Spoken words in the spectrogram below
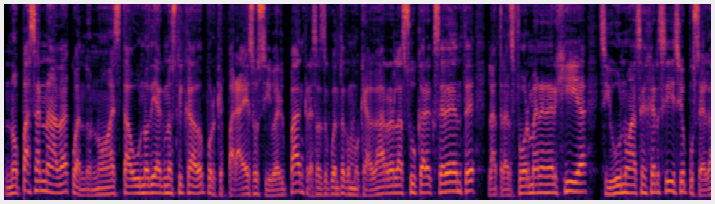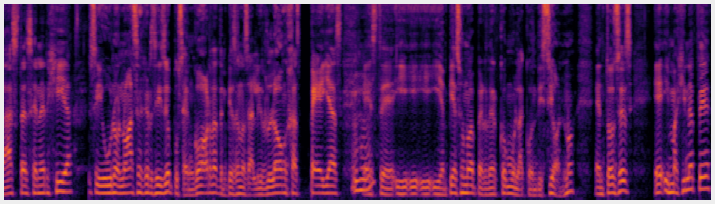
no pasa nada cuando no está uno diagnosticado, porque para eso sirve el páncreas. Haz de cuenta como que agarra el azúcar excedente, la transforma en energía. Si uno hace ejercicio, pues se gasta esa energía. Si uno no hace ejercicio, pues se engorda, te empiezan a salir salir lonjas, pellas, este, y, y- y empieza uno a perder como la condición, ¿no? Entonces, eh, imagínate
